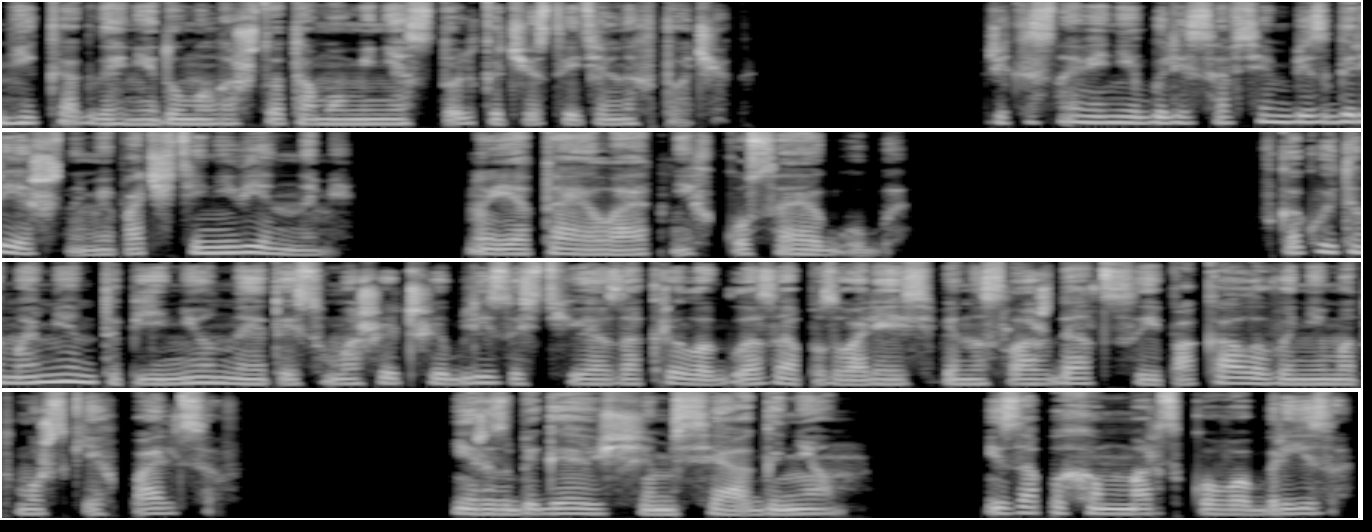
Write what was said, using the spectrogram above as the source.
Никогда не думала, что там у меня столько чувствительных точек. Прикосновения были совсем безгрешными, почти невинными, но я таяла от них, кусая губы. В какой-то момент, опьянённая этой сумасшедшей близостью, я закрыла глаза, позволяя себе наслаждаться и покалыванием от мужских пальцев, и разбегающимся огнем, и запахом морского бриза,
